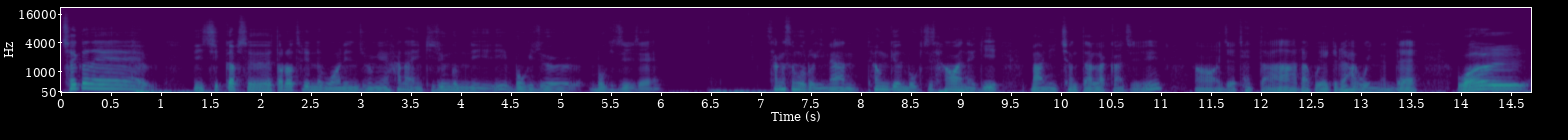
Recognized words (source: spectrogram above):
최근에 이 집값을 떨어뜨리는 원인 중에 하나인 기준금리 모기주 모기지 이제 상승으로 인한 평균 모기지 상환액이 12,000달러까지 어 이제 됐다라고 얘기를 하고 있는데 월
